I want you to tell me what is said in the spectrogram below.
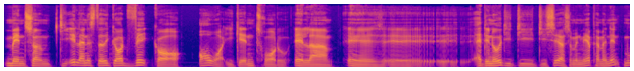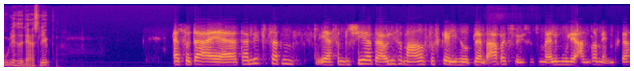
men som de et eller andet sted godt ved går over igen, tror du? Eller øh, øh, er det noget, de, de, de ser som en mere permanent mulighed i deres liv? Altså, der er, der er lidt sådan, ja, som du siger, der er jo lige så meget forskellighed blandt arbejdsløse som alle mulige andre mennesker.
